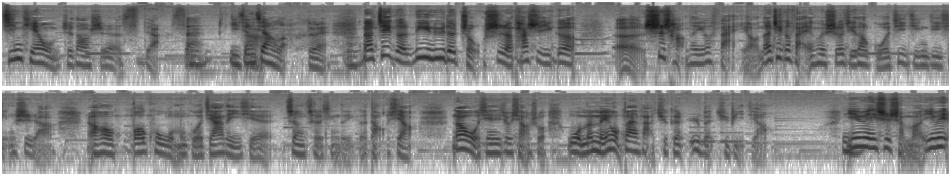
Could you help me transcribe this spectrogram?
今天我们知道是四点三，已经降了。对，那这个利率的走势啊，它是一个呃市场的一个反应。那这个反应会涉及到国际经济形势啊，然后包括我们国家的一些政策性的一个导向。那我现在就想说，我们没有办法去跟日本去比较。因为是什么？因为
